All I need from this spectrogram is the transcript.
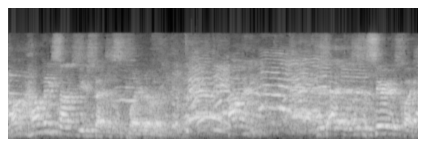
How, how many songs do you expect us to play, really? How many? Just, uh, just a serious question.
